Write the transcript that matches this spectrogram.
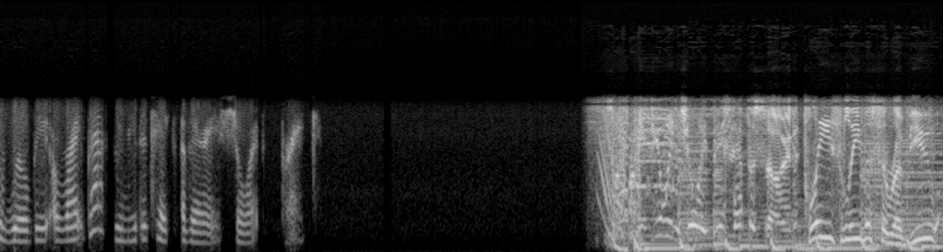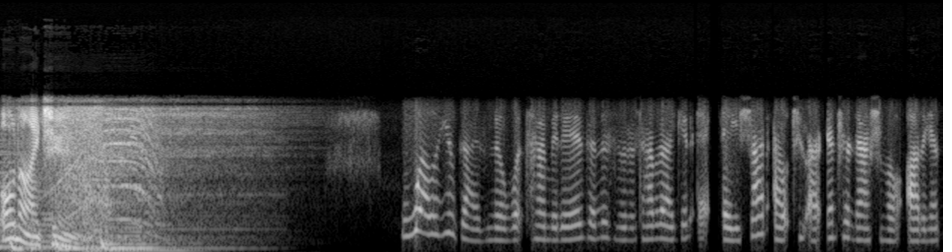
we'll be right back. We need to take a very short break. If you enjoyed this episode, please leave us a review on iTunes. Well, you guys know what time it is, and this is the time that I get a, a shout out to our international audience.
